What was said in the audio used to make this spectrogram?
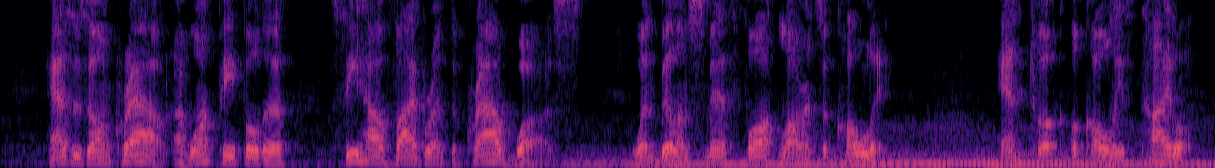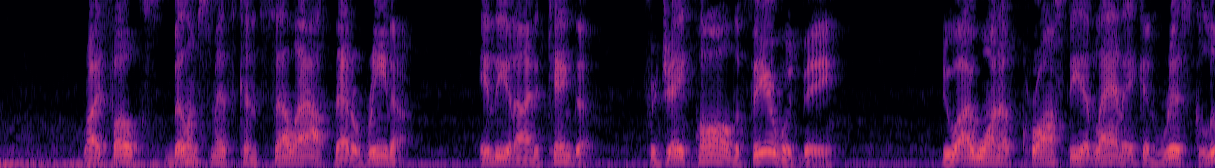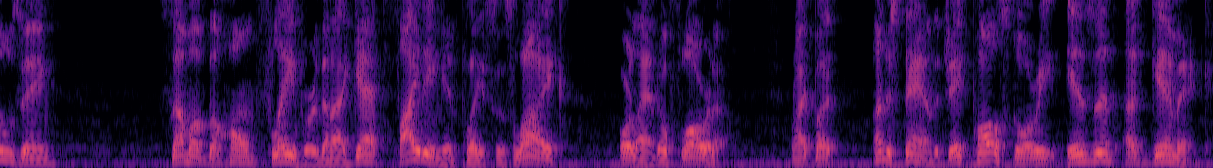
has his own crowd. I want people to see how vibrant the crowd was when Billam-Smith fought Lawrence Okolie and took Okolie's title. Right, folks? Billam-Smith can sell out that arena in the United Kingdom. For Jake Paul, the fear would be do I want to cross the Atlantic and risk losing some of the home flavor that I get fighting in places like Orlando, Florida? Right? But understand the Jake Paul story isn't a gimmick.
